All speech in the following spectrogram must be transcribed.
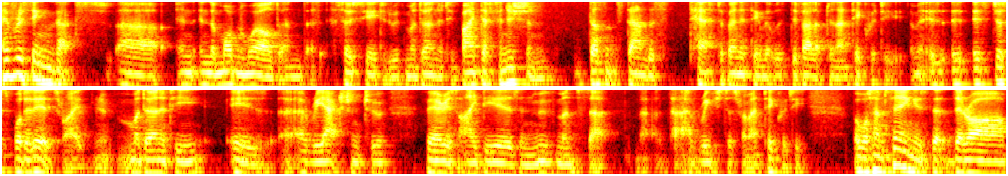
Everything that's uh, in, in the modern world and associated with modernity, by definition, doesn't stand the test of anything that was developed in antiquity. I mean, it's, it's just what it is, right? Modernity is a reaction to various ideas and movements that, that have reached us from antiquity. But what I'm saying is that there are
